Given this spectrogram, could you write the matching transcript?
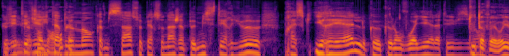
que j'ai eu la chance véritablement comme ça, ce personnage un peu mystérieux, presque irréel que, que l'on voyait à la télévision. Tout à fait, oui,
